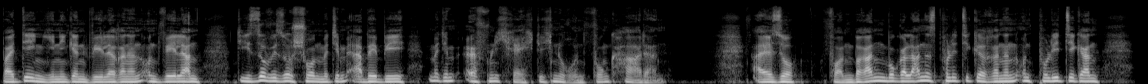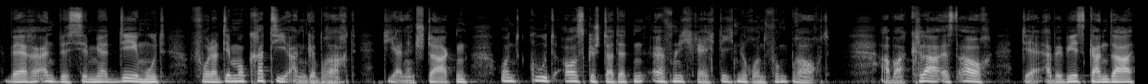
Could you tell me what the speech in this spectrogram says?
bei denjenigen Wählerinnen und Wählern, die sowieso schon mit dem RBB, mit dem öffentlich-rechtlichen Rundfunk hadern. Also von Brandenburger Landespolitikerinnen und Politikern wäre ein bisschen mehr Demut vor der Demokratie angebracht, die einen starken und gut ausgestatteten öffentlich-rechtlichen Rundfunk braucht. Aber klar ist auch, der RBB-Skandal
